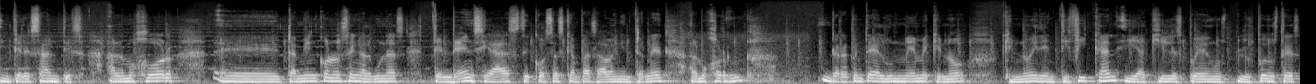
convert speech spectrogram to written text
interesantes. A lo mejor eh, también conocen algunas tendencias de cosas que han pasado en internet. A lo mejor de repente hay algún meme que no, que no identifican y aquí les pueden, los pueden ustedes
